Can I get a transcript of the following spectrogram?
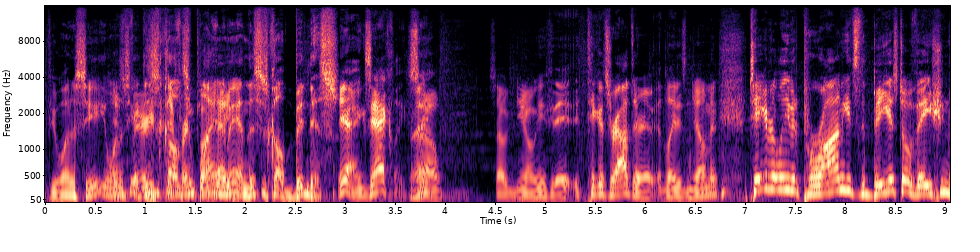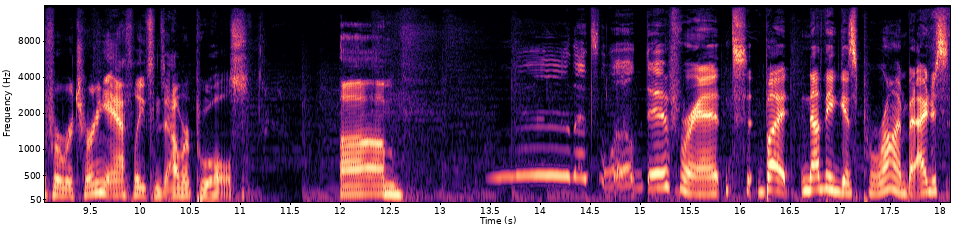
If you want to see it, you want to It's see it. very This is called different, supply but and hey. demand. This is called business. yeah, exactly. So. So you know, if, if tickets are out there, ladies and gentlemen. Take it or leave it. Perron gets the biggest ovation for a returning athlete since Albert Pujols. Um, That's a little different. But nothing against Perron, but I just.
